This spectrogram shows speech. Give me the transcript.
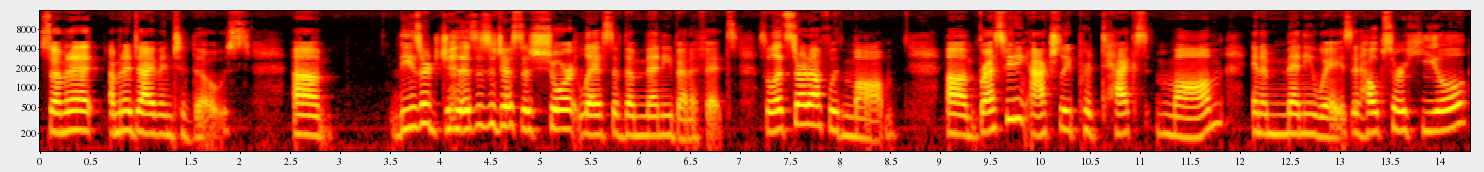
So I'm gonna I'm gonna dive into those. Um, these are just, this is just a short list of the many benefits. So let's start off with mom. Um, breastfeeding actually protects mom in many ways. It helps her heal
